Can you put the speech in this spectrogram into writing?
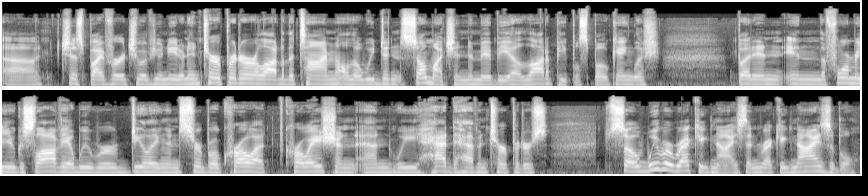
Uh, just by virtue of you need an interpreter a lot of the time, although we didn't so much in Namibia. A lot of people spoke English. But in, in the former Yugoslavia, we were dealing in Serbo Croatian and we had to have interpreters. So we were recognized and recognizable.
